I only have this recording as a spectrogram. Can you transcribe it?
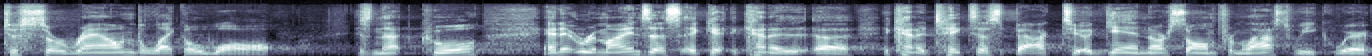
to surround like a wall. Isn't that cool? And it reminds us, it, kind of uh, it kind of takes us back to again our psalm from last week, where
